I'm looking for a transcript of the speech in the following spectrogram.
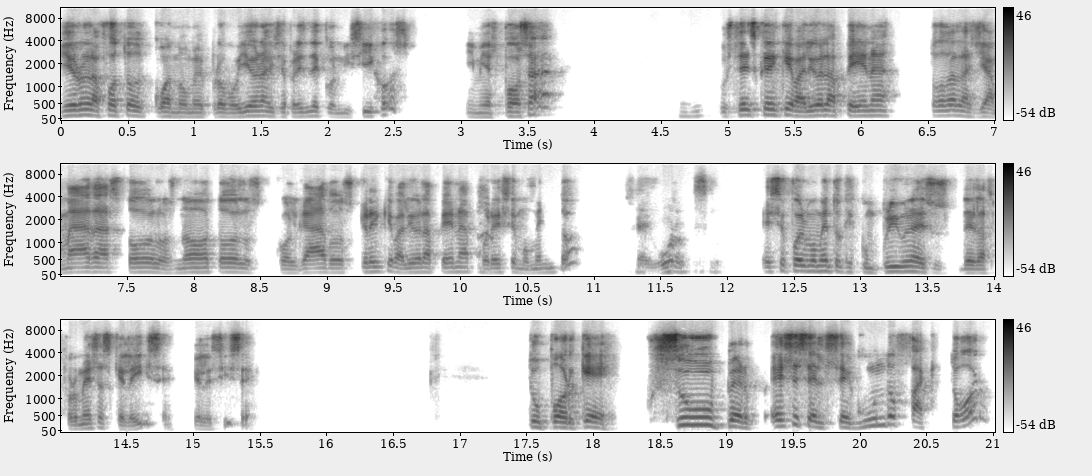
¿Vieron la foto cuando me promovieron a vicepresidente con mis hijos y mi esposa? ¿Ustedes creen que valió la pena todas las llamadas, todos los no, todos los colgados? ¿Creen que valió la pena por ese momento? Seguro que sí. Ese fue el momento que cumplí una de, sus, de las promesas que le hice, que les hice. ¿Tú por qué? Súper. Ese es el segundo factor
